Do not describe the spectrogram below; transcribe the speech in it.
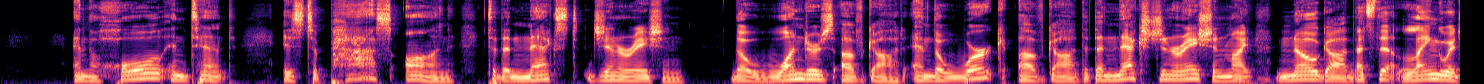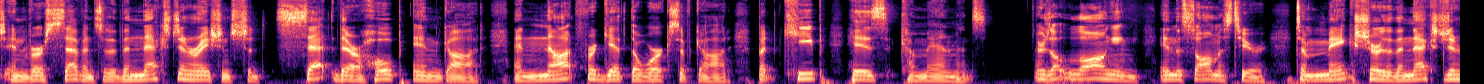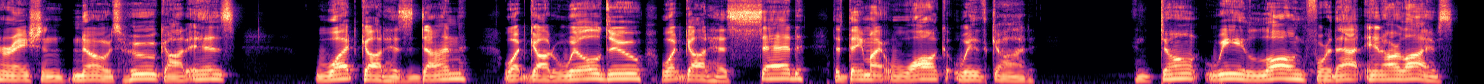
And the whole intent is to pass on to the next generation the wonders of God and the work of God, that the next generation might know God. That's the language in verse 7. So that the next generation should set their hope in God and not forget the works of God, but keep his commandments. There's a longing in the psalmist here to make sure that the next generation knows who God is, what God has done, what God will do, what God has said, that they might walk with God. And don't we long for that in our lives?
